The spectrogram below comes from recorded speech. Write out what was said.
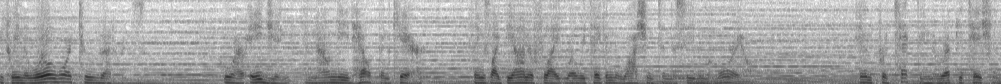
between the World War II veterans who are aging and now need help and care. Things like the honor flight where we take them to Washington to see the memorial. And protecting the reputation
